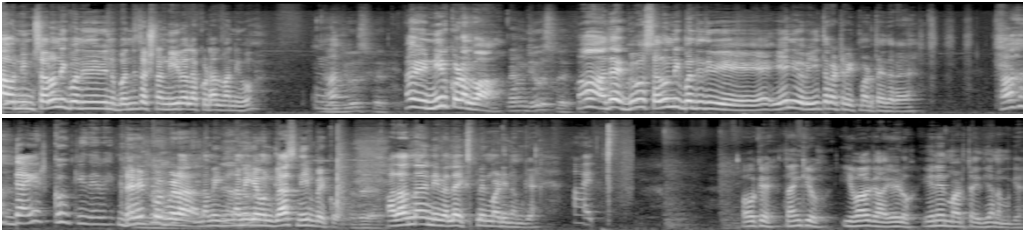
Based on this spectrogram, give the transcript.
ನಾವು ನಿಮ್ಮ ಸಲೂನಿಗೆ ಬಂದಿದ್ದೀವಿ ನೀವು ಬಂದಿದ ತಕ್ಷಣ ನೀರೆಲ್ಲ ಕೊಡಲ್ವಾ ನೀವು? ಜ್ಯೂಸ್ ಬೇಕು. ನೀರು ಕೊಡಲ್ವಾ? ನಂಗೆ ಜ್ಯೂಸ್ ಬೇಕು. ಹಾಂ ಅದೇ ಗುರು ಸಲೂನಿಗೆ ಬಂದಿದ್ದೀವಿ. ಏನು ಇವ್ರು ಈ ಥರ ಟ್ರೀಟ್ ಮಾಡ್ತಾ ಇದ್ದಾರೆ ಹಾಂ ಡಯಟ್ ಕೋಕ್ ಡೈರೆಕ್ಟ್ ಕೊಡ್ಬೇಡ ನಮಗೆ ನಮಗೆ ಒಂದು ಗ್ಲಾಸ್ ನೀರು ಬೇಕು. ಅದಾದಮೇಲೆ ನೀವೆಲ್ಲ ಎಕ್ಸ್ಪ್ಲೇನ್ ಮಾಡಿ ನಮಗೆ. ಆಯ್ತು. ಓಕೆ ಥ್ಯಾಂಕ್ ಯು ಇವಾಗ ಹೇಳು ಏನೇನು ಮಾಡ್ತಾ ಇದೆಯಾ ನಮಗೆ?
